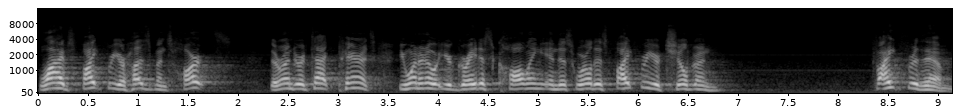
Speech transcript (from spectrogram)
Wives, fight for your husband's hearts. They're under attack. Parents, you want to know what your greatest calling in this world is? Fight for your children. Fight for them.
